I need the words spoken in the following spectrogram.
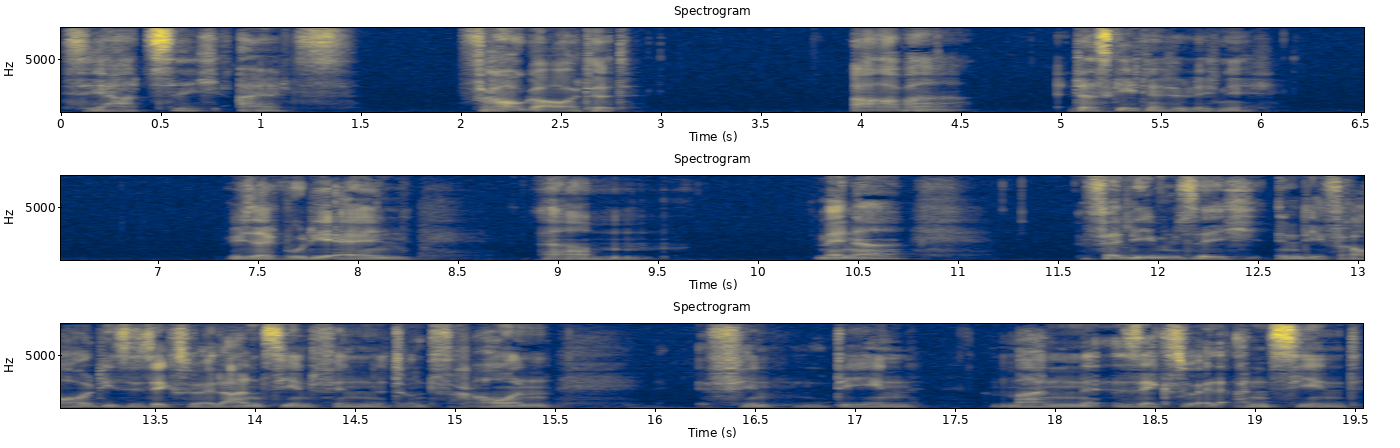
Sie hat sich als Frau geoutet. Aber das geht natürlich nicht. Wie sagt Woody Allen, ähm, Männer verlieben sich in die Frau, die sie sexuell anziehend findet, und Frauen finden den Mann sexuell anziehend,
